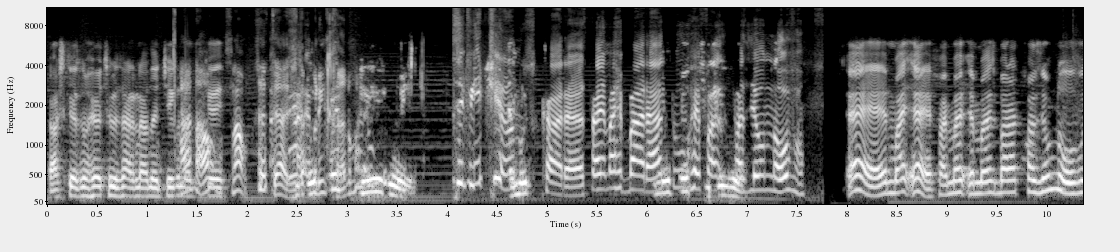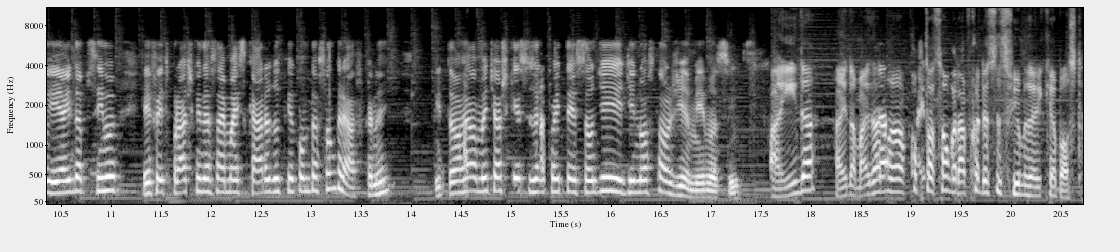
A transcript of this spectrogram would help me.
Eu acho que eles não reutilizaram nada antigo, Ah, não, não, porque. não, certeza, a gente tá brincando, mas. 20 anos, muito- cara. Sai mais barato fazer um novo. É, é mais, é, é mais barato fazer um novo. E ainda por cima, efeito prático ainda sai mais caro do que computação gráfica, né? Então realmente acho que esses fizeram com a intenção de, de nostalgia mesmo, assim. Ainda, ainda mais a computação gráfica desses filmes aí que é bosta.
